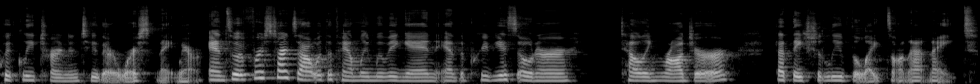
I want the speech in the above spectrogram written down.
quickly turned into their worst nightmare. And so it first starts out with the family moving in and the previous owner telling Roger that they should leave the lights on at night.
